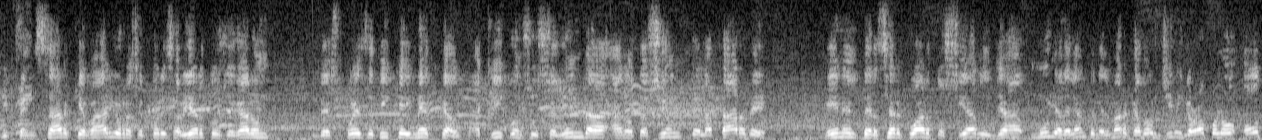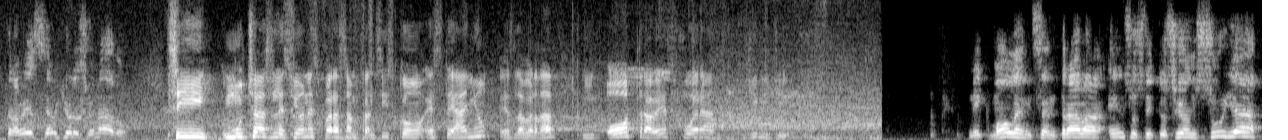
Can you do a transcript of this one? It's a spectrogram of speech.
Y pensar que varios receptores abiertos llegaron después de DK Metcalf, aquí con su segunda anotación de la tarde en el tercer cuarto. Seattle ya muy adelante en el marcador. Jimmy Garoppolo otra vez Sergio lesionado. Sí, muchas lesiones para San Francisco este año, es la verdad. Y otra vez fuera Jimmy G. Nick Mullens entraba en sustitución suya.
